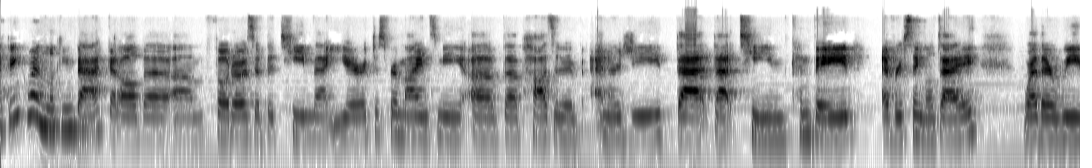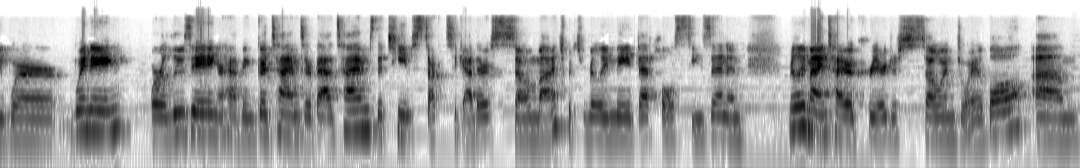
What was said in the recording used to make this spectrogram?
I think when looking back at all the um, photos of the team that year, it just reminds me of the positive energy that that team conveyed every single day. Whether we were winning or losing or having good times or bad times, the team stuck together so much, which really made that whole season and really my entire career just so enjoyable. Um,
